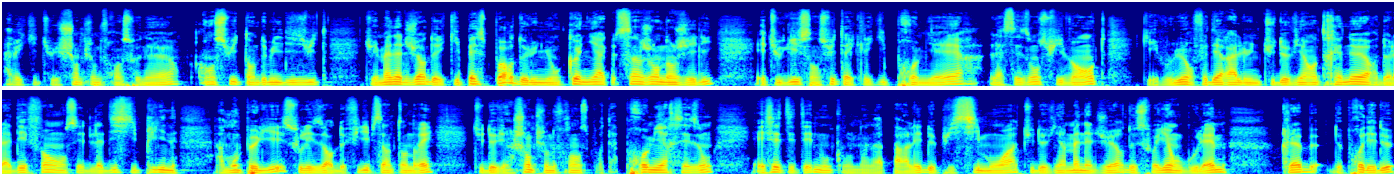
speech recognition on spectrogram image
avec qui tu es champion de France Honneur. Ensuite, en 2018, tu es manager de l'équipe Esport de l'Union Cognac Saint-Jean d'Angély, et tu glisses ensuite avec l'équipe première. La saison suivante, qui évolue en Fédéral 1, tu deviens entraîneur de la défense et de la discipline à Montpellier, sous les ordres de Philippe Saint-André. Tu deviens champion de France pour ta première saison, et cet été, donc on en a parlé depuis six mois, tu deviens manager de Soyer Angoulême, club de Pro D2.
